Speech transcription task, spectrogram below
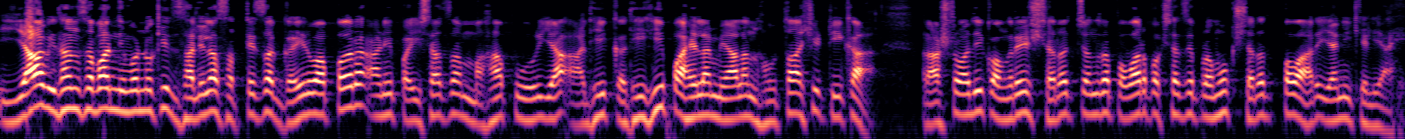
या विधानसभा निवडणुकीत झालेला सत्तेचा गैरवापर आणि पैशाचा महापूर या आधी कधीही पाहायला मिळाला नव्हता अशी टीका राष्ट्रवादी काँग्रेस शरदचंद्र पवार पक्षाचे प्रमुख शरद पवार यांनी केली आहे.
